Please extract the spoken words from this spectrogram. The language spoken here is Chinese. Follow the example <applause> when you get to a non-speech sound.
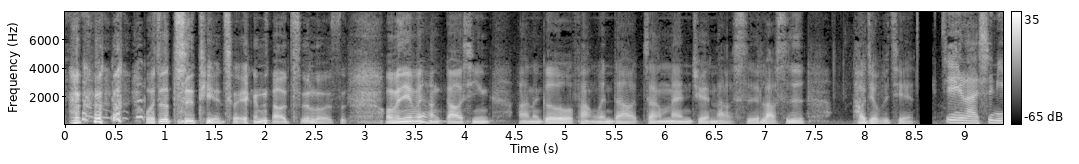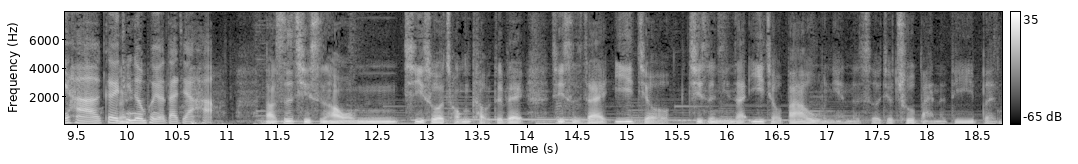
<laughs> 我是吃铁锤，很少吃螺丝。我们今天非常高兴啊，能够访问到张曼娟老师，老师好久不见。建议老师你好，各位听众朋友大家好。老师，其实哈，我们细说从头，对不对？其实在一九，其实您在一九八五年的时候就出版了第一本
